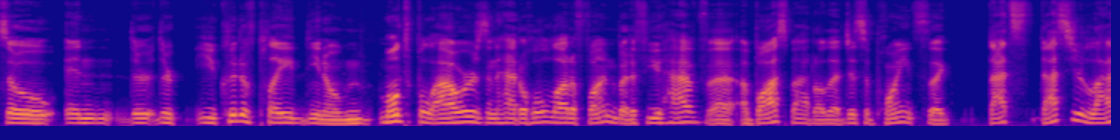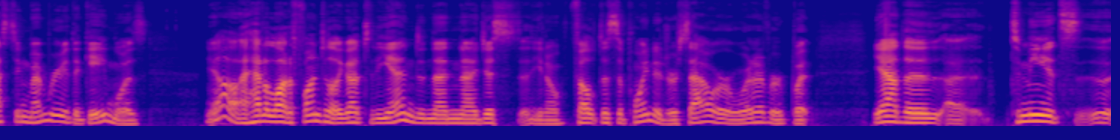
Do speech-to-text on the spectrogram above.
So and there there you could have played you know multiple hours and had a whole lot of fun, but if you have a, a boss battle that disappoints, like that's that's your lasting memory of the game was, yeah, I had a lot of fun till I got to the end, and then I just you know felt disappointed or sour or whatever. But yeah, the uh, to me it's uh,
